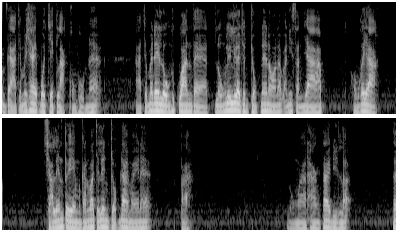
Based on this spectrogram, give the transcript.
ำแต่อาจจะไม่ใช่โปรเจกต์หลักของผมนะฮะ อาจจะไม่ได้ลงทุกวันแต่ลงเรื่อยๆ จนจบแน่นอนครับ อันนี้สัญญาครับ ผมก็อยากชาเลนจ์ตัวเองเหมือนกันว่าจะเล่นจบได้ไหมนะฮะ งมาทางใต้ดินละ ใต้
